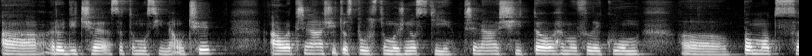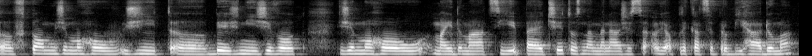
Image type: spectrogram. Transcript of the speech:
a rodiče se to musí naučit, ale přináší to spoustu možností. Přináší to hemofilikům eh, pomoc v tom, že mohou žít eh, běžný život, že mohou, mají domácí péči, to znamená, že se aplikace probíhá doma.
